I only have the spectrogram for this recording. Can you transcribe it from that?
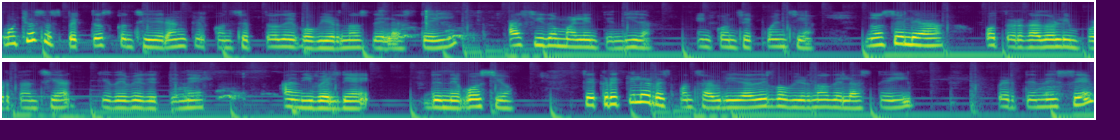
Muchos aspectos consideran que el concepto de gobiernos de las TI ha sido mal entendida. En consecuencia, no se le ha otorgado la importancia que debe de tener a nivel de, negocio. Se cree que la responsabilidad del gobierno de las TI pertenece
